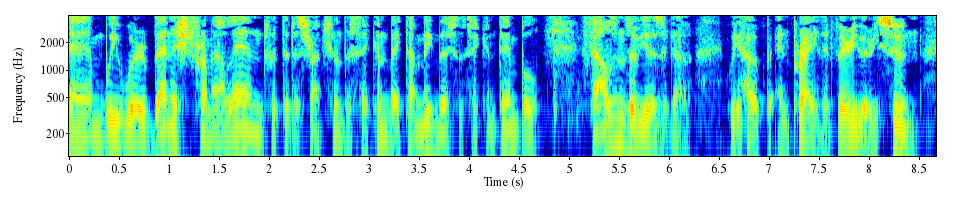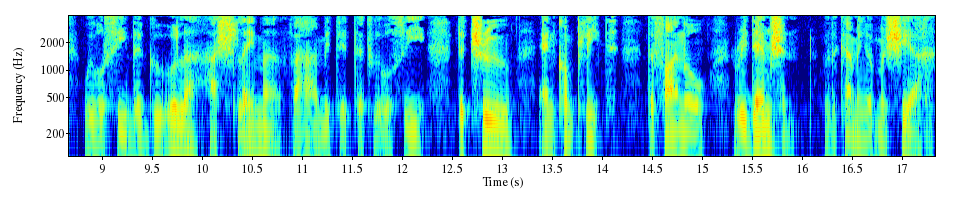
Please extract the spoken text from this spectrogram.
um, we were banished from our land with the destruction of the second Beit HaMikdash, the second temple, thousands of years ago. We hope and pray that very, very soon we will see the Geula Hashlema V'Ha'amitit, that we will see the true and complete, the final redemption with the coming of Mashiach.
